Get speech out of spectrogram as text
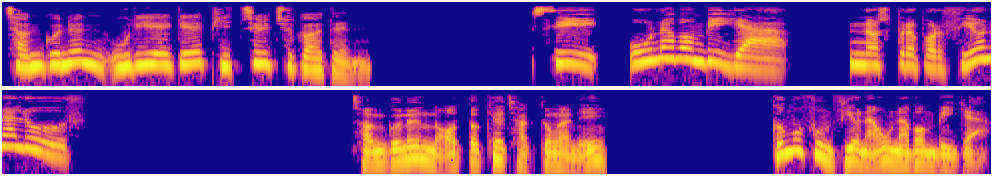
전구는 우리에게 빛을 주거든. Sí, una bombilla. Nos proporciona luz. 전구는 어떻게 작동하니? ¿Cómo funciona una bombilla?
